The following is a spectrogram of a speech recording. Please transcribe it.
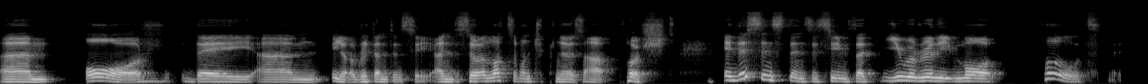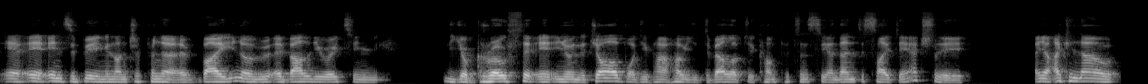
um, or they um, you know redundancy and so a lot of entrepreneurs are pushed in this instance it seems that you were really more pulled into being an entrepreneur by you know evaluating your growth in, you know in the job what you how, how you developed your competency and then deciding actually you know i can now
